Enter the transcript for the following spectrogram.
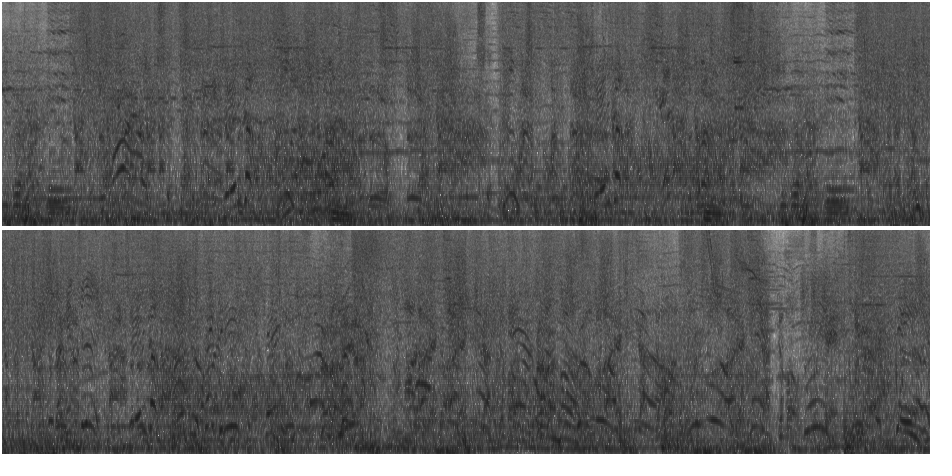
刻む釣れるか釣れるか刻むだけ釣れ釣れるか Danger!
